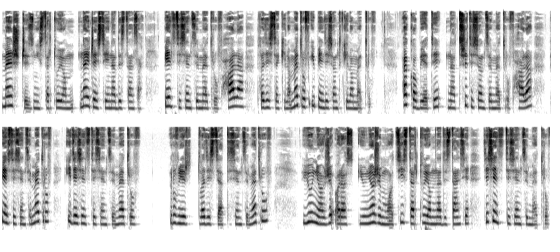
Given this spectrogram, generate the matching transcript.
Mężczyźni startują najczęściej na dystansach 5000 metrów hala, 20 km i 50 km, a kobiety na 3000 metrów hala, 5000 metrów i 10 tysięcy metrów, również 20 tysięcy metrów. Juniorzy oraz juniorzy młodsi startują na dystansie 10 tysięcy metrów,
